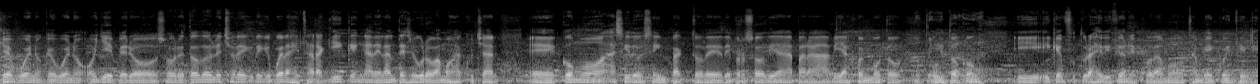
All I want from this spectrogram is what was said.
Qué bueno, qué bueno. Oye, pero sobre todo el hecho de, de que puedas estar aquí, que en adelante seguro vamos a escuchar eh, cómo ha sido ese impacto de, de Prosodia para viajoenmoto.com y que en futuras ediciones podamos también coincidir.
